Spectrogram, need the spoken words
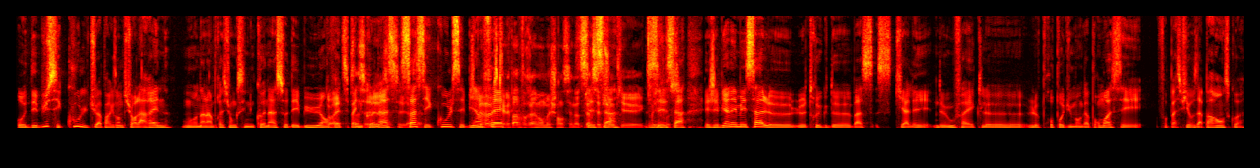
au début, c'est cool. Tu vois, par exemple, sur la reine, où on a l'impression que c'est une connasse au début. En Ouais, fait, c'est pas une connasse. ça, c'est fait. cool, c'est bien C'est Parce fait. qu'elle est pas vraiment méchante, c'est notre perception ça. qui est. C'est ça. Et j'ai bien aimé ça, le, le truc de. Bah, ce qui allait de ouf avec le, le propos du manga pour moi, c'est. Faut pas se fier aux apparences, quoi.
